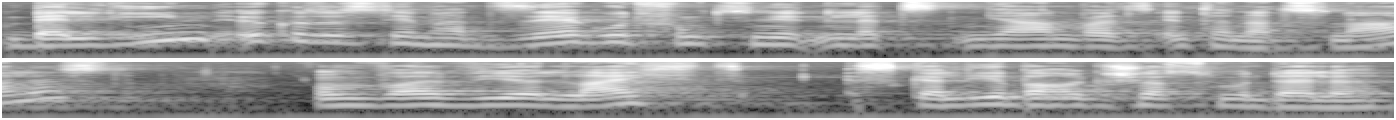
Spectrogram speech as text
Berlin Ökosystem hat sehr gut funktioniert in den letzten Jahren, weil es international ist und weil wir leicht skalierbare Geschäftsmodelle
